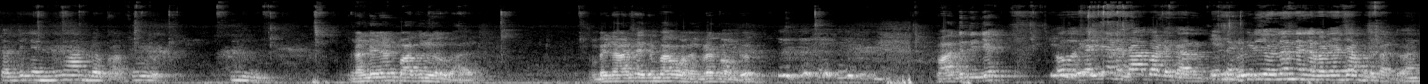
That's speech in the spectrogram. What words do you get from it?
சத்துல இருந்து சாப்பிடக்கூடாது சூடு ம் நண்டு நாள் பார்த்துட்டு இப்போ நாலு சைட்டும் பார்க்கலாம் பிரேக் உண்டு பார்த்துட்டு ஓ சரியான சாப்பாடுக்காரன் இந்த வீடியோல நல்ல வடிவா சாப்பிட்டு காட்டுவான்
